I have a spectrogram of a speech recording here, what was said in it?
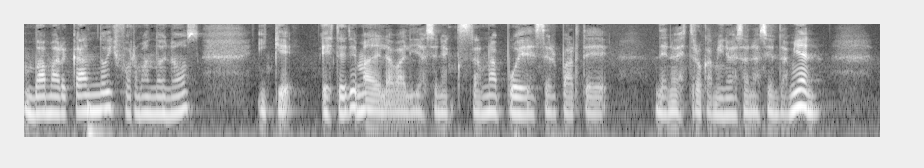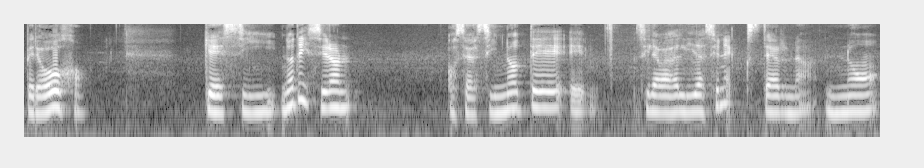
va marcando y formándonos y que este tema de la validación externa puede ser parte de, nuestro camino de sanación también. Pero ojo, que si no te hicieron, o sea, si no te, eh, si la validación externa no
